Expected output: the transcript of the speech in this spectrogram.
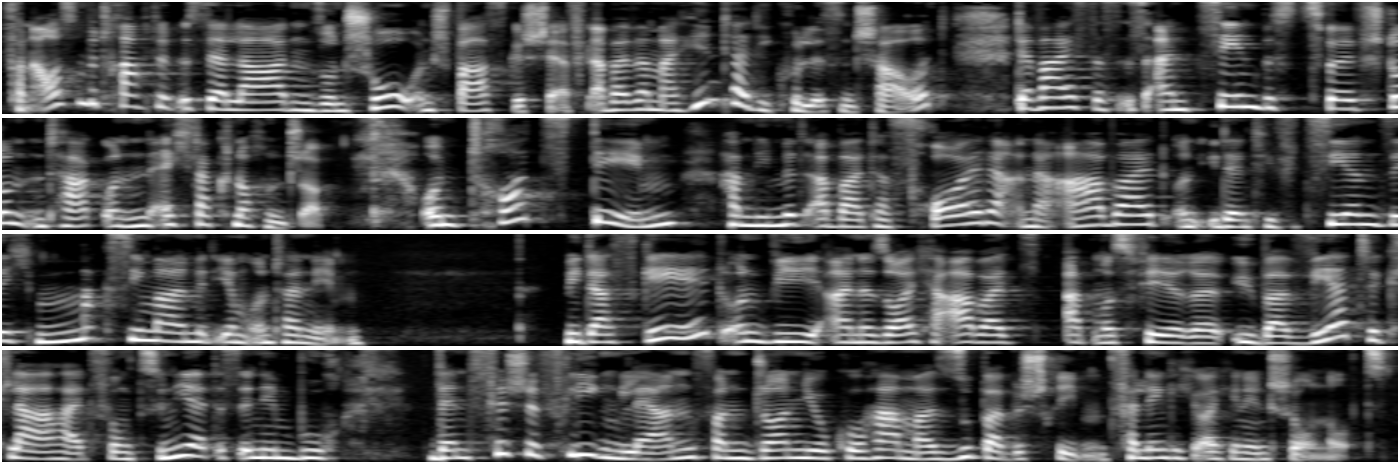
Von außen betrachtet ist der Laden so ein Show- und Spaßgeschäft. Aber wenn man hinter die Kulissen schaut, der weiß, das ist ein 10 bis 12 Stunden Tag und ein echter Knochenjob. Und und trotzdem haben die Mitarbeiter Freude an der Arbeit und identifizieren sich maximal mit ihrem Unternehmen. Wie das geht und wie eine solche Arbeitsatmosphäre über Werteklarheit funktioniert, ist in dem Buch Wenn Fische fliegen lernen von John Yokohama super beschrieben. Verlinke ich euch in den Show Notes.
